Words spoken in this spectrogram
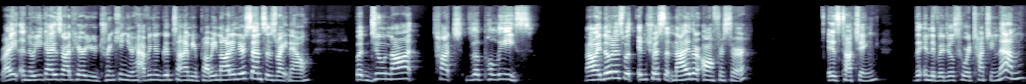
right? I know you guys are out here, you're drinking, you're having a good time, you're probably not in your senses right now, but do not touch the police. Now, I notice with interest that neither officer is touching the individuals who are touching them,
